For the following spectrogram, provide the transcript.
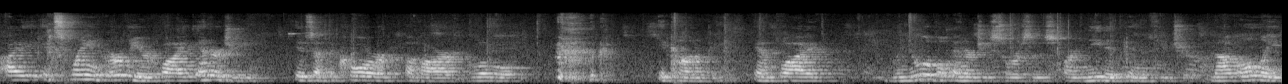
I explained earlier why energy is at the core of our global economy and why renewable energy sources are needed in the future, not only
